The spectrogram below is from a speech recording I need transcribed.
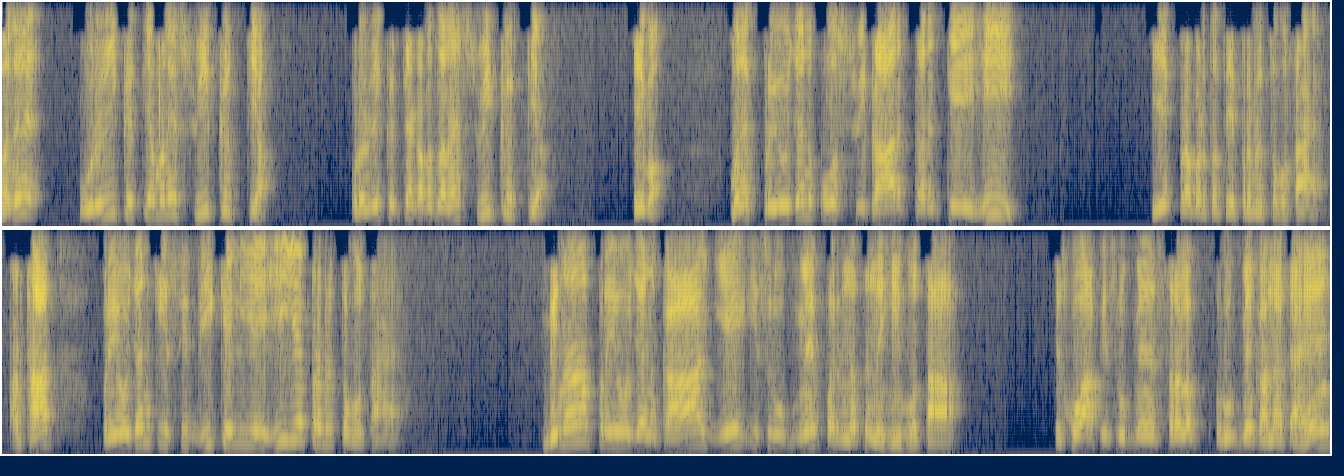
मने उरी कृत्य मने स्वीकृत्य। उरी कृत्य का मतलब है स्वीकृत्य। एवं मैंने प्रयोजन को स्वीकार करके ही ये प्रवर्तते प्रवृत्त होता है। अर्थात प्रयोजन की सिद्धि के लिए ही ये प्रवृत्त होता है। बिना प्रयोजन का ये इस रूप में परिणत नहीं होता। इसको आप इस रूप में, सरल रूप में कहना चाहें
